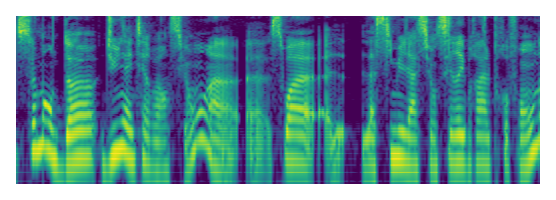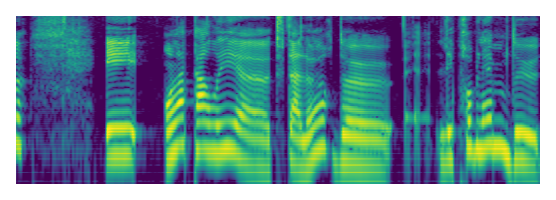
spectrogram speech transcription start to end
seulement d'une intervention, soit la stimulation cérébrale profonde. Et on a parlé euh, tout à l'heure de euh, les problèmes de,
